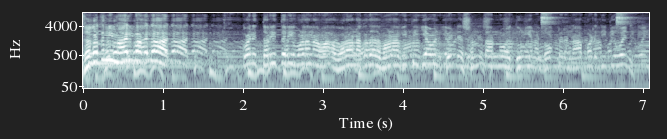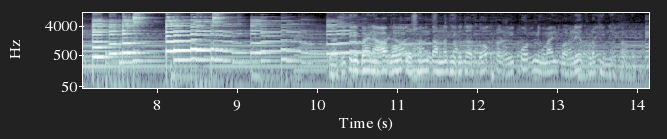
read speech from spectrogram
જગતની મારી પાસે કોઈની તરી તરી વાણાના વા- વરાના કદાચ વાણા વીતી ગયા હોય ને પેટે સંતાન ન હોય, દુનિયાના ડોક્ટરે ના પાડી દીધી હોય ને. કે આ આ બહુ તો સંતાન નથી, કદાચ ડોક્ટર રિપોર્ટની માઇલ પર લેખ લખી નાખ્યા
